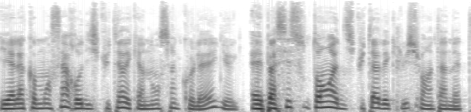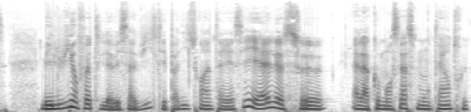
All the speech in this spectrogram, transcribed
Et elle a commencé à rediscuter avec un ancien collègue. Elle passait son temps à discuter avec lui sur internet. Mais lui, en fait, il avait sa vie, il n'était pas du tout intéressé. Et elle, se, elle a commencé à se monter un truc.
